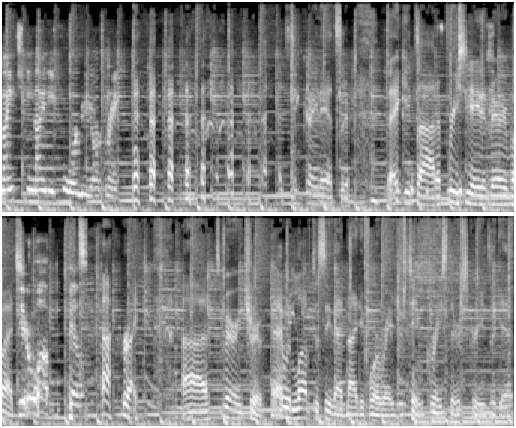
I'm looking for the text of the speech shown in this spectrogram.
1994 New York Rangers. That's a great answer. Thank you, Todd. Appreciate it very much. You're welcome, Bill. right. Uh, it's very true. I would love to see that 94 Rangers team grace their screens again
